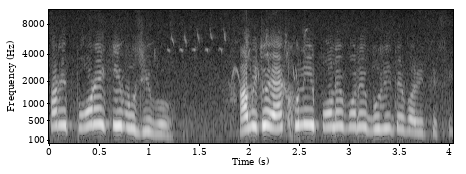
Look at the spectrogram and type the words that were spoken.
আরে পরে কি বুঝিব? আমি তো এখনই পলে পলে বুঝিতে পারিতেছি।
